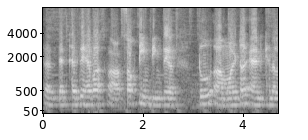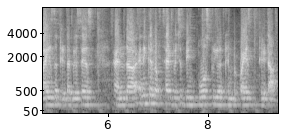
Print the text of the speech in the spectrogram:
that, that they have a SOC team being there to uh, monitor and analyze the databases and uh, any kind of threat which is being posed to your enterprise data.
